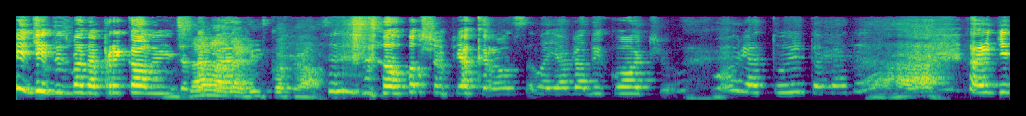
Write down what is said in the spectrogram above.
І дід з мене прикалується Все тепер. треба рідко красити. Сказала, щоб я красила, я вже не хочу. О, рятуй тебе. Ага. Хай дід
